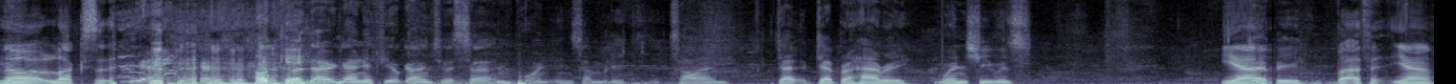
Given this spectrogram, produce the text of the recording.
No, Lux. yeah. Okay. But there again, if you're going to a certain point in somebody's time, De- Deborah Harry when she was yeah, Debbie. but I think yeah.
